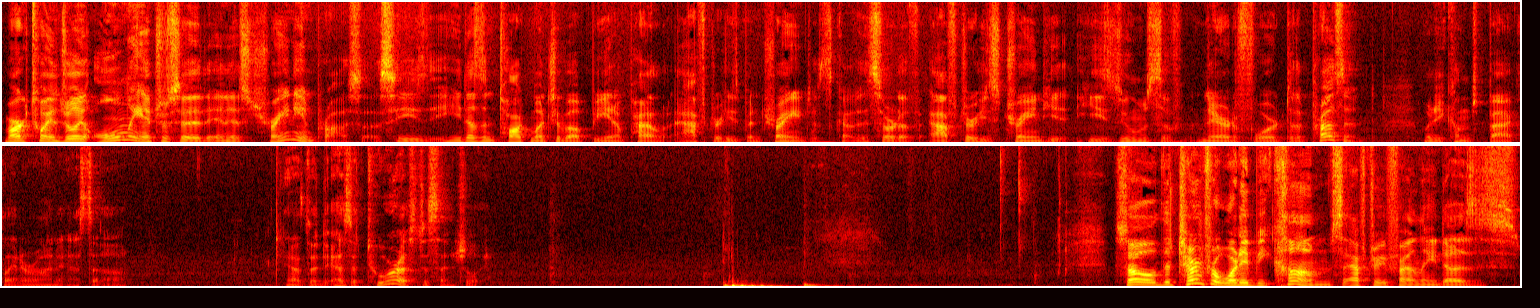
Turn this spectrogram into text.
Mark Twain's really only interested in his training process. He he doesn't talk much about being a pilot after he's been trained. It's, kind of, it's sort of after he's trained, he, he zooms the narrative forward to the present when he comes back later on as a as a, as a tourist, essentially. So the term for what he becomes after he finally does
